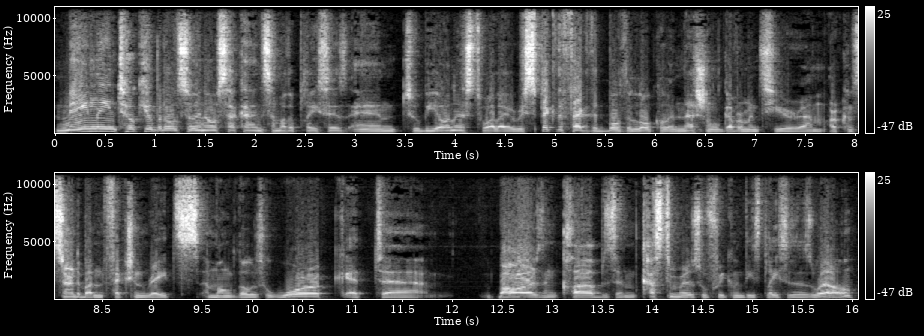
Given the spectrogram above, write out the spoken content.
mainly in Tokyo, but also in Osaka and some other places. And to be honest, while I respect the fact that both the local and national governments here um, are concerned about infection rates among those who work at uh, bars and clubs and customers who frequent these places as well.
